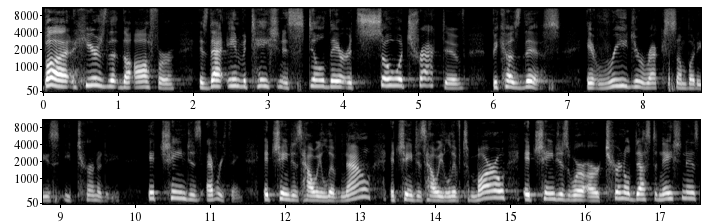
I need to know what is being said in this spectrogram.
but here's the, the offer is that invitation is still there. It's so attractive because this, it redirects somebody's eternity. It changes everything. It changes how we live now. It changes how we live tomorrow. It changes where our eternal destination is.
